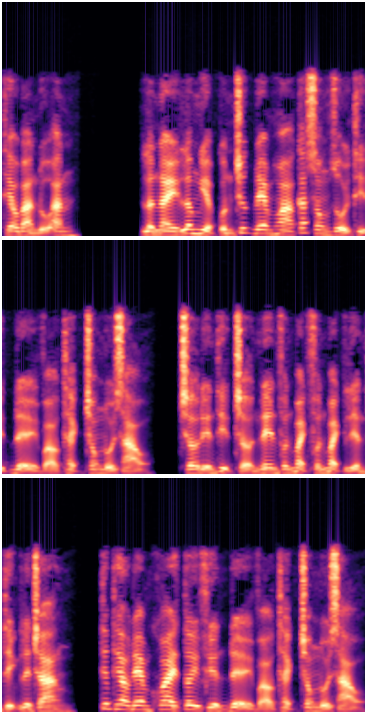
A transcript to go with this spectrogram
Theo bàn đồ ăn. Lần này lâm nghiệp quần trước đem hoa cắt xong rồi thịt để vào thạch trong nồi xào, chờ đến thịt trở nên phấn bạch phấn bạch liền thịnh lên trang, tiếp theo đem khoai tây phiến để vào thạch trong nồi xào,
